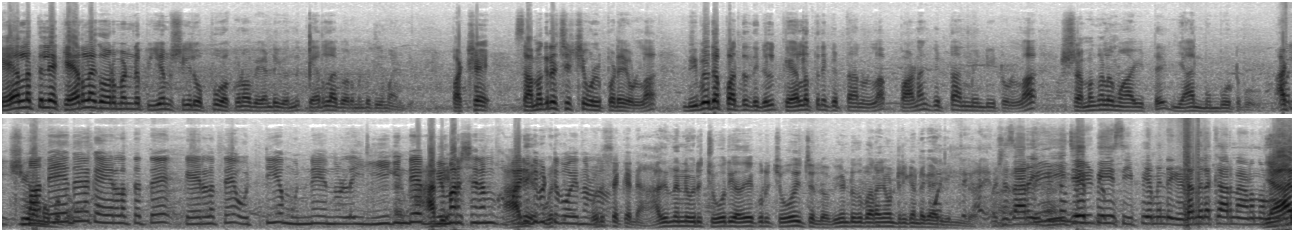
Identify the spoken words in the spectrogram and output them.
കേരളത്തിലെ കേരള ഗവൺമെന്റ് പി എം സിയിൽ ഒപ്പുവെക്കണോ വേണ്ടയോ എന്ന് കേരള ഗവൺമെന്റ് തീരുമാനിക്കും. പക്ഷേ സമഗ്ര ശിക്ഷ ഉൾപ്പെടെയുള്ള വിവിധ പദ്ധതികൾ കേരളത്തിന് കിട്ടാനുള്ള പണം കിട്ടാൻ വേണ്ടിയിട്ടുള്ള ശ്രമങ്ങളുമായിട്ട് ഞാൻ മുമ്പോട്ട് പോകും. മതേതര കേരളത്തെ കേരളത്തെ ഒറ്റിയ മുന്നേ എന്നുള്ള ഈ ലീഗിന്റെ ആദ്യം- വിമർശനം പരിധി ഒരു- ഒരു സെക്കൻഡ് ആദ്യം തന്നെ ഒരു ചോദ്യം അതേക്കുറിച്ച് ചോദിച്ചല്ലോ. വീണ്ടും ഇത് പറഞ്ഞുകൊണ്ടിരിക്കേണ്ട കാര്യമില്ല. ഞാൻ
